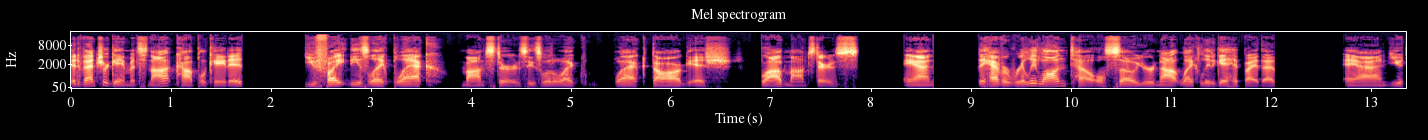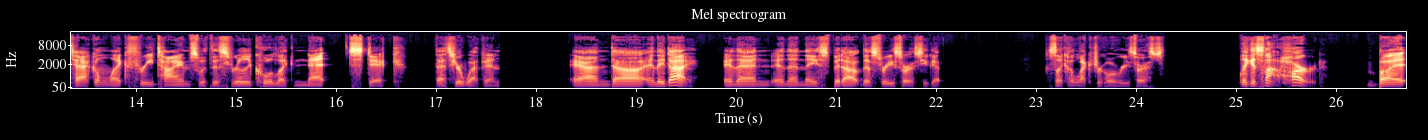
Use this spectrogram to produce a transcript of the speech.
adventure game. It's not complicated. You fight these like black monsters, these little like black dog ish blob monsters, and they have a really long tail, so you're not likely to get hit by them. And you attack them like three times with this really cool like net stick. That's your weapon and uh, and they die, and then and then they spit out this resource you get. It's like electrical resource. Like it's not hard, but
